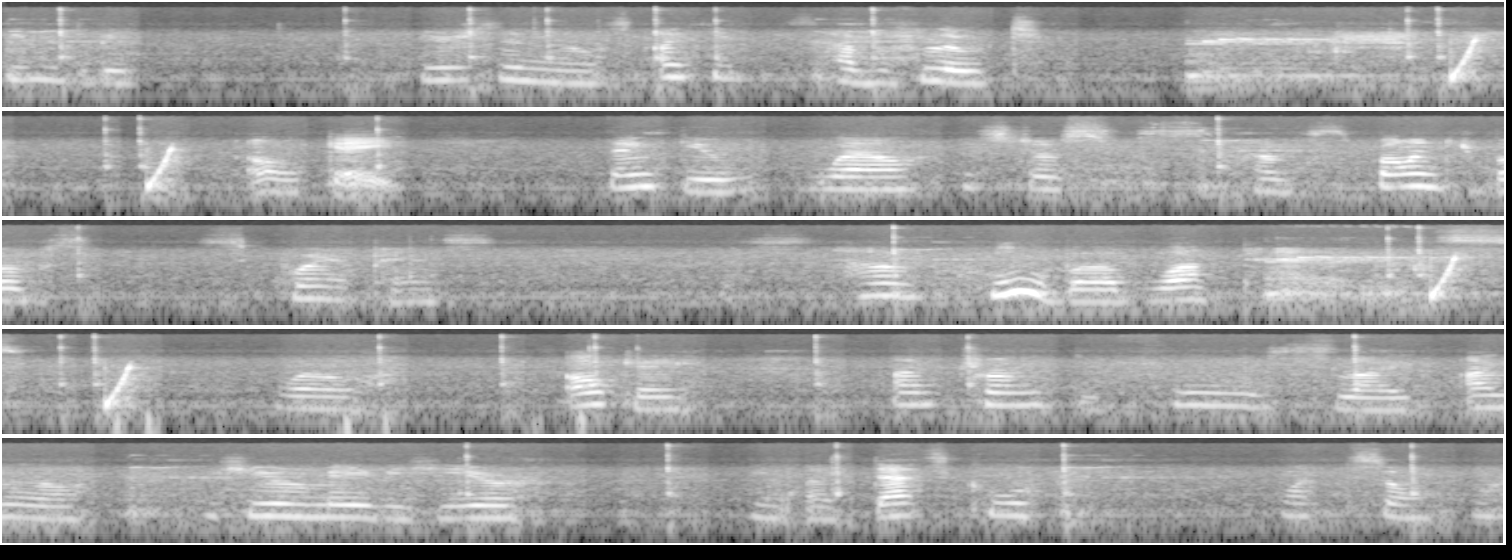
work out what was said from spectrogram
think the big. Here's the nose. I think it's have a flute. Okay. Thank you. Well, it's just have SpongeBob SquarePants. Have Bob One Pants. Well, okay. I'm trying to fool like I don't know. Here, maybe here. Uh, that's cool. What so? What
